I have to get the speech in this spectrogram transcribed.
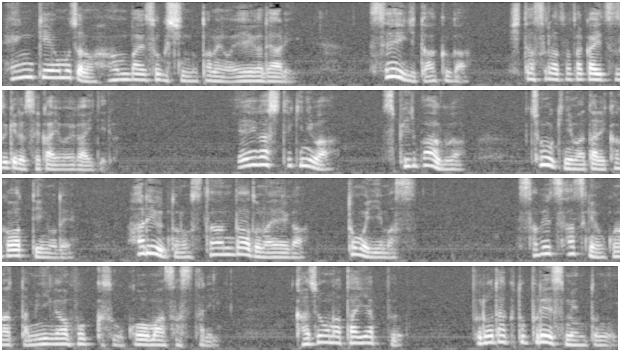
変形おもちゃの販売促進のための映画であり正義と悪がひたすら戦い続ける世界を描いている。映画史的にはスピルバーグが長期にわたり関わっているのでハリウッドのスタンダードな映画とも言えます。差別発言を行ったミーガン・フォックスを降板させたり過剰なタイアッププロダクトプレイスメントに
